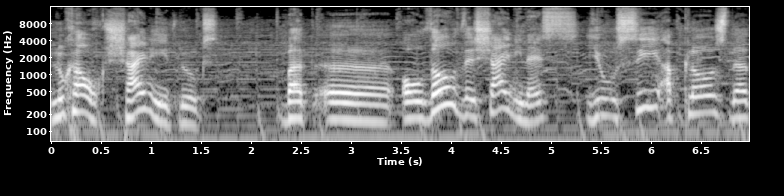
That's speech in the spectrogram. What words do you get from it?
Look how shiny it looks. But uh, although the shininess, you see up close that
